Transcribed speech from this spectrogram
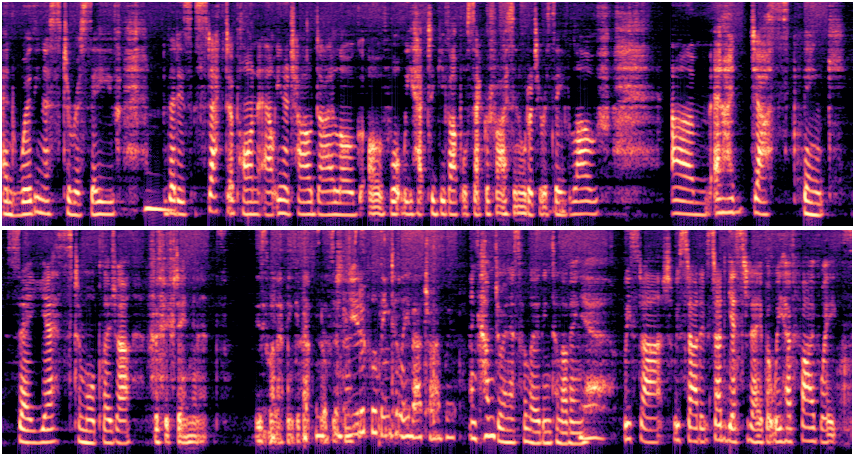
and worthiness to receive that is stacked upon our inner child dialogue of what we had to give up or sacrifice in order to receive love. Um, and I just think say yes to more pleasure for 15 minutes is what I think about It's a beautiful thing to leave our tribe with. And come join us for Loathing to Loving. Yeah. We start, we started, started yesterday, but we have five weeks.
